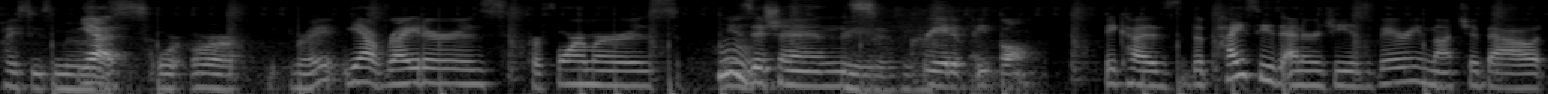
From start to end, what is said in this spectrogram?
Pisces moons. Yes. Or or right. yeah, writers, performers, hmm. musicians, Creative, creative people. Because the Pisces energy is very much about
